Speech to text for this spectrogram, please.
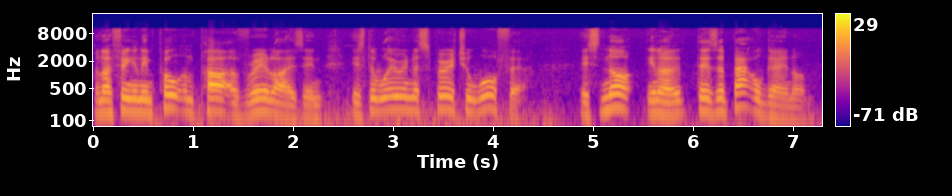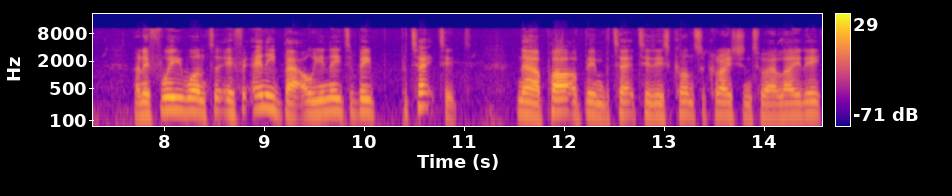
And I think an important part of realizing is that we're in a spiritual warfare. It's not, you know, there's a battle going on. And if we want to, if any battle, you need to be protected. Now, part of being protected is consecration to Our Lady.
